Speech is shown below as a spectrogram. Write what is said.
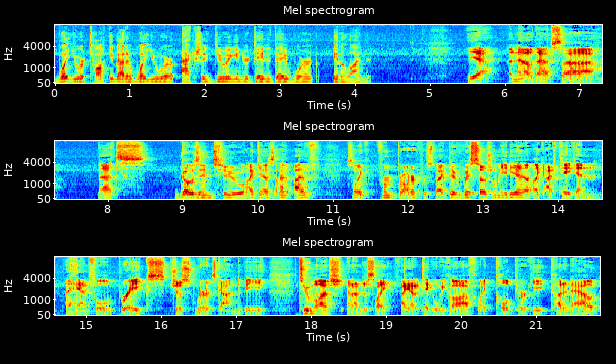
what you were talking about and what you were actually doing in your day to day weren't in alignment. Yeah, uh, no, that's uh, that's goes into I guess I, I've so like from a broader perspective with social media, like I've taken a handful of breaks just where it's gotten to be too much and i'm just like i gotta take a week off like cold turkey cut it out.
